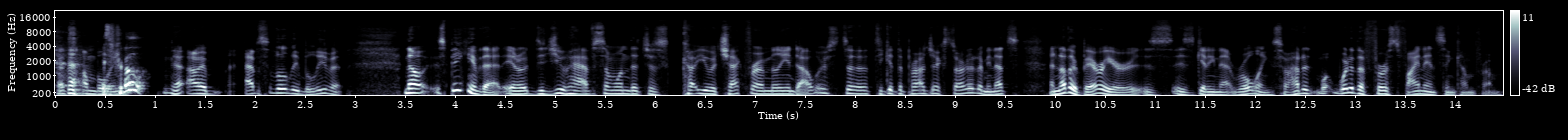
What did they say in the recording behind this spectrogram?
That's humbling. it's true. Yeah, I absolutely believe it. Now, speaking of that, you know, did you have someone that just cut you a check for a million dollars to to get the project started? I mean, that's another barrier is is getting that rolling. So, how did where did the first financing come from?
